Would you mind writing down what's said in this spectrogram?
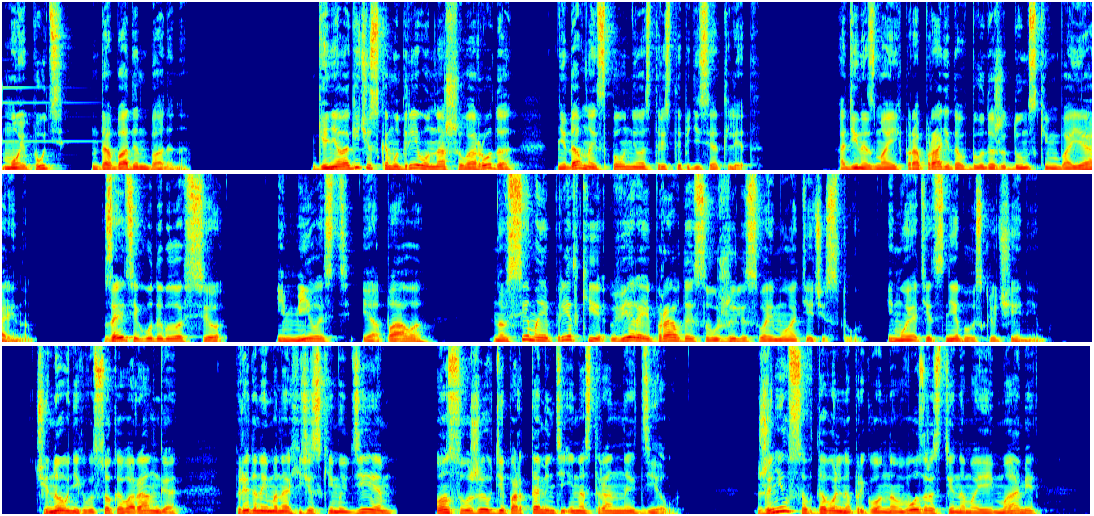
Мой путь до Баден-Бадена. Генеалогическому древу нашего рода недавно исполнилось 350 лет. Один из моих прапрадедов был даже думским боярином. За эти годы было все – и милость, и опала. Но все мои предки верой и правдой служили своему отечеству, и мой отец не был исключением. Чиновник высокого ранга, преданный монархическим идеям, он служил в департаменте иностранных дел. Женился в довольно преклонном возрасте на моей маме.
